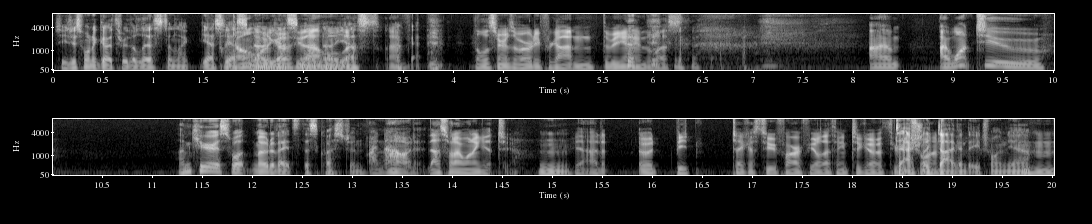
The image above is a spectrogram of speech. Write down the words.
So you just want to go through the list and like yes, I yes, don't no, want to yes, go through no, that no, whole yes. list. Okay. the listeners have already forgotten the beginning of the list. Um, I want to. I'm curious what motivates this question. I know. That's what I want to get to. Hmm. Yeah, I'd, it would be take us too far afield. I think to go through to actually one. dive into each one. Yeah. hmm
